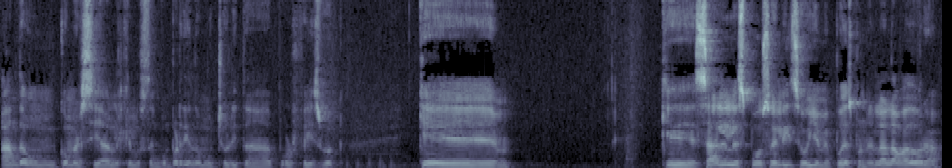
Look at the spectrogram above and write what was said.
anda un comercial que lo están compartiendo mucho ahorita por Facebook que que sale el esposo y le dice, oye, ¿me puedes poner la lavadora?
